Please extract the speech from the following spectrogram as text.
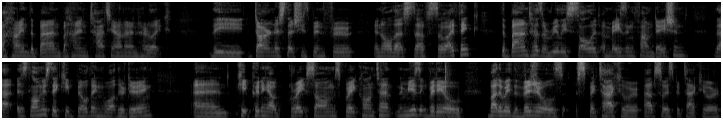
behind the band, behind Tatiana and her like the darkness that she's been through and all that stuff. So I think the band has a really solid, amazing foundation that as long as they keep building what they're doing and keep putting out great songs, great content. The music video, by the way, the visuals spectacular, absolutely spectacular.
